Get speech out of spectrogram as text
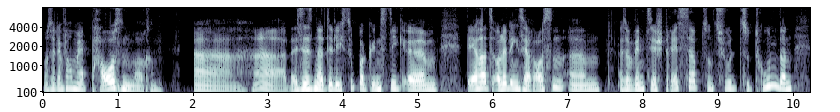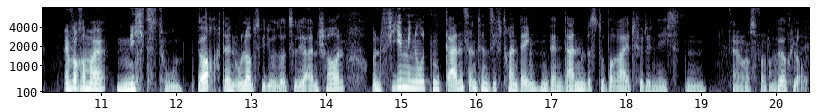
Man sollte einfach mehr Pausen machen. Aha, das ist natürlich super günstig. Ähm, der hat es allerdings heraus. Ähm, also, wenn ihr Stress habt und zu viel zu tun, dann einfach einmal nichts tun. Doch, dein Urlaubsvideo sollst du dir anschauen und vier Minuten ganz intensiv dran denken, denn dann bist du bereit für den nächsten Herausforderung. Workload.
